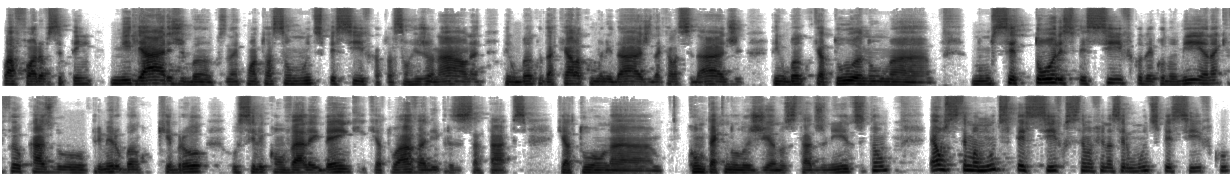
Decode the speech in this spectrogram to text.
lá fora você tem milhares de bancos, né, com atuação muito específica, atuação regional, né, tem um banco daquela comunidade, daquela cidade, tem um banco que atua numa num setor específico da economia, né, que foi o caso do primeiro banco que quebrou, o Silicon Valley Bank, que atuava ali para as startups que atuam na, com tecnologia nos Estados Unidos. Então, é um sistema muito específico, sistema financeiro muito específico,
